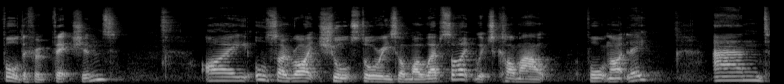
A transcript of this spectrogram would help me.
four different fictions. I also write short stories on my website, which come out fortnightly, and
